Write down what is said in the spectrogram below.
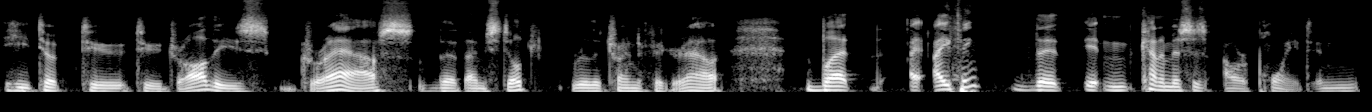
he took to to draw these graphs that I'm still really trying to figure out. But I, I think that it kind of misses our point, and,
